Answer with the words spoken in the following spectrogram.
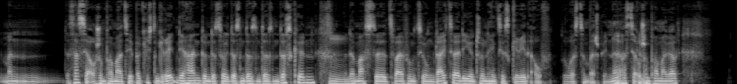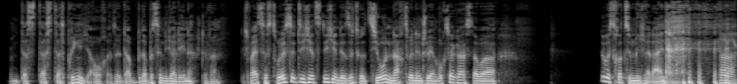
man, das hast du ja auch schon ein paar Mal erzählt, man kriegt ein Gerät in die Hand und das soll das und das und das und das können. Hm. Und dann machst du zwei Funktionen gleichzeitig und schon hängt das Gerät auf. Sowas zum Beispiel. Ne? Ja, hast du ja auch genau. schon ein paar Mal gehabt. Und das, das, das bringe ich auch. Also da, da bist du nicht alleine, Stefan ich weiß, das tröstet dich jetzt nicht in der Situation nachts, wenn du einen schweren Rucksack hast, aber du bist trotzdem nicht allein. Ah,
